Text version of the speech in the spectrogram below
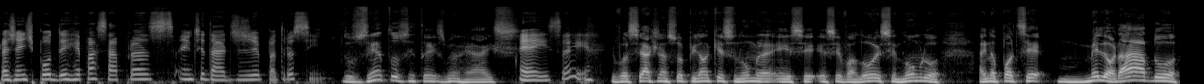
a gente poder repassar para as entidades de patrocínio. 203 mil reais. É isso aí. E você acha, na sua opinião, que esse número, esse, esse valor, esse número ainda pode ser melhorado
